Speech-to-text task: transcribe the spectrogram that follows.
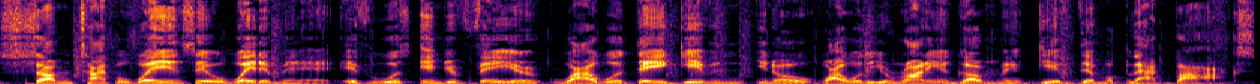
some type of way and say, well, wait a minute. If it was engine failure, why would they give, you know, why would the Iranian government give them a black box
